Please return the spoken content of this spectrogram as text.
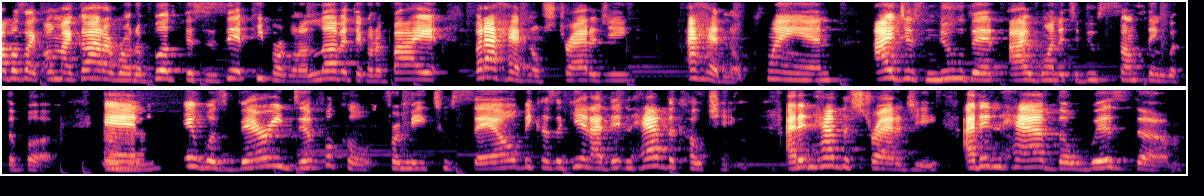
I was like, oh my God, I wrote a book. This is it. People are gonna love it. They're gonna buy it. But I had no strategy. I had no plan. I just knew that I wanted to do something with the book. And mm-hmm. it was very difficult for me to sell because, again, I didn't have the coaching, I didn't have the strategy, I didn't have the wisdom.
